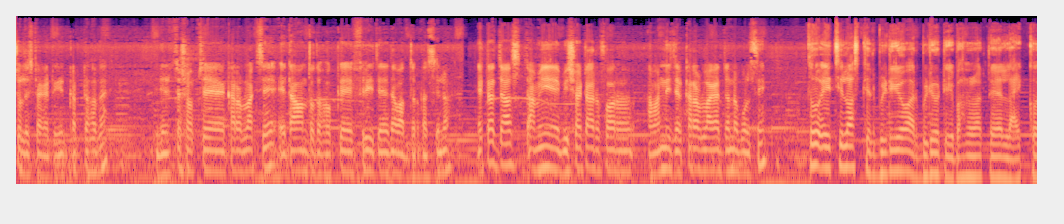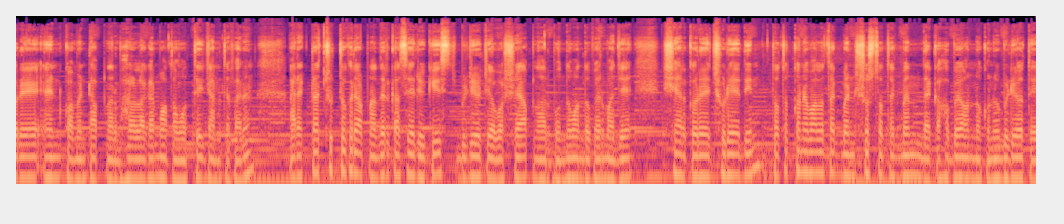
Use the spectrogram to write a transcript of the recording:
চল্লিশ টাকা টিকিট কাটতে হবে। জিনিসটা সবচেয়ে খারাপ লাগছে, এটা অন্তত হককে ফ্রিতে দেওয়ার দরকার ছিল। এটা জাস্ট আমি বিষয়টার উপর আমার নিজের খারাপ লাগার জন্য বলছি। তো এই ছিল আজকের ভিডিও। আর ভিডিওটি ভালো লাগলে লাইক করে অ্যান্ড কমেন্ট আপনার ভালো লাগার মতামতটি জানাতে পারেন। আর একটা ছোট্ট করে আপনাদের কাছে রিকোয়েস্ট ভিডিওটি অবশ্যই আপনার বন্ধুবান্ধবের মাঝে শেয়ার করে ছড়িয়ে দিন। ততক্ষণে ভালো থাকবেন, সুস্থ থাকবেন। দেখা হবে অন্য কোনো ভিডিওতে।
